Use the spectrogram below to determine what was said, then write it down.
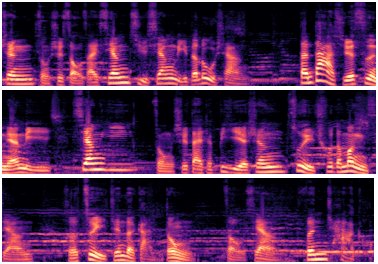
生总是走在相聚相离的路上，但大学四年里，相依总是带着毕业生最初的梦想和最真的感动，走向分岔口。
